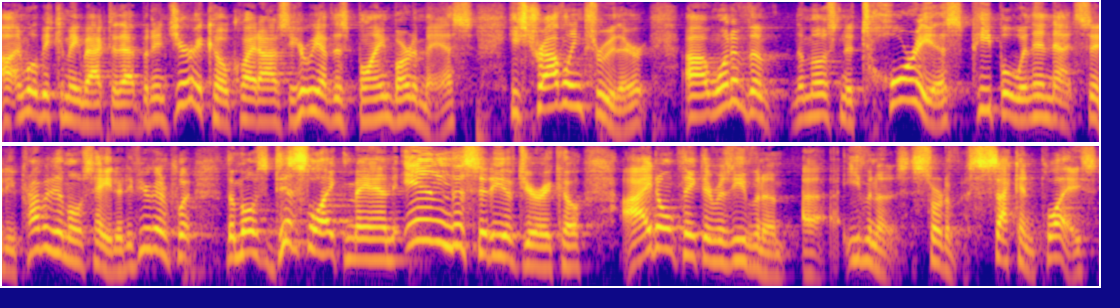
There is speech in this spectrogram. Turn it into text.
uh, and we'll be coming back to that, but in Jericho, quite honestly, here we have this blind Bartimaeus. He's traveling through there. Uh, one of the, the most notorious people within that city, probably the most hated. If you're going to put the most disliked man in the city of Jericho, I don't think there was even a, uh, even a sort of second place.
